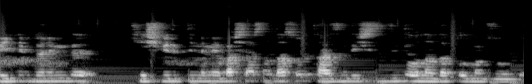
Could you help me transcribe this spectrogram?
belli bir döneminde keşfedip dinlemeye başlarsan daha sonra tarzını değiştirdiğinde ona adapte olmak zorunda.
